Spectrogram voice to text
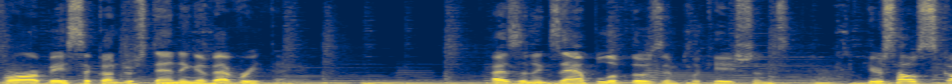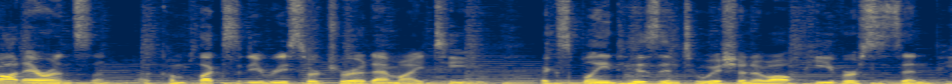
for our basic understanding of everything. As an example of those implications, here's how Scott Aaronson, a complexity researcher at MIT, explained his intuition about P versus NP.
